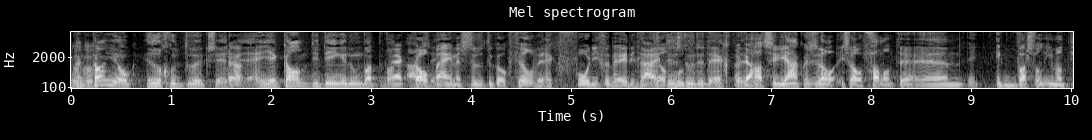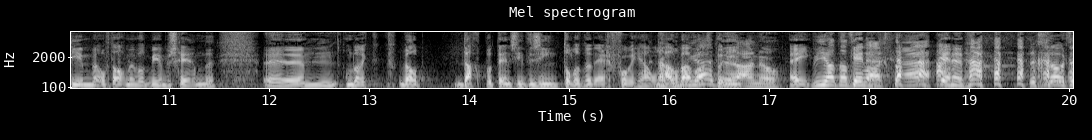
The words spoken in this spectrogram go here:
dan kan je ook heel goed druk zetten. Ja. En je kan die dingen doen wat, wat Ja, AZ Koopmeiners doet natuurlijk ook veel werk voor die verdediging. Heel goed. doet het echt, Kijk, eh, Hatsidiakos is wel, is wel opvallend. Hè. Ehm, ik, ik was wel iemand die hem over het algemeen wat meer beschermde. Ehm, omdat ik wel dacht potentie te zien totdat het echt vorig jaar komt onhoudbaar was. uit, toen eh. Hey, Wie had dat verwacht? Kenneth. De grote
